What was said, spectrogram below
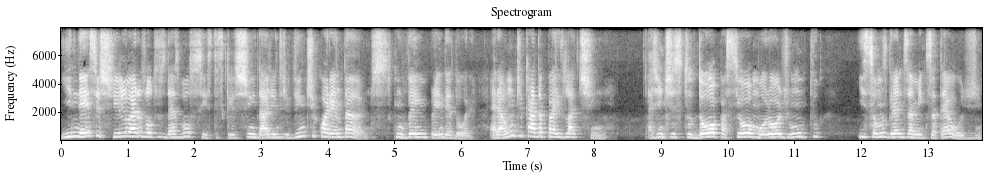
E nesse estilo eram os outros 10 bolsistas, que eles tinham idade entre 20 e 40 anos, com veio empreendedora. Era um de cada país latino. A gente estudou, passeou, morou junto e somos grandes amigos até hoje.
